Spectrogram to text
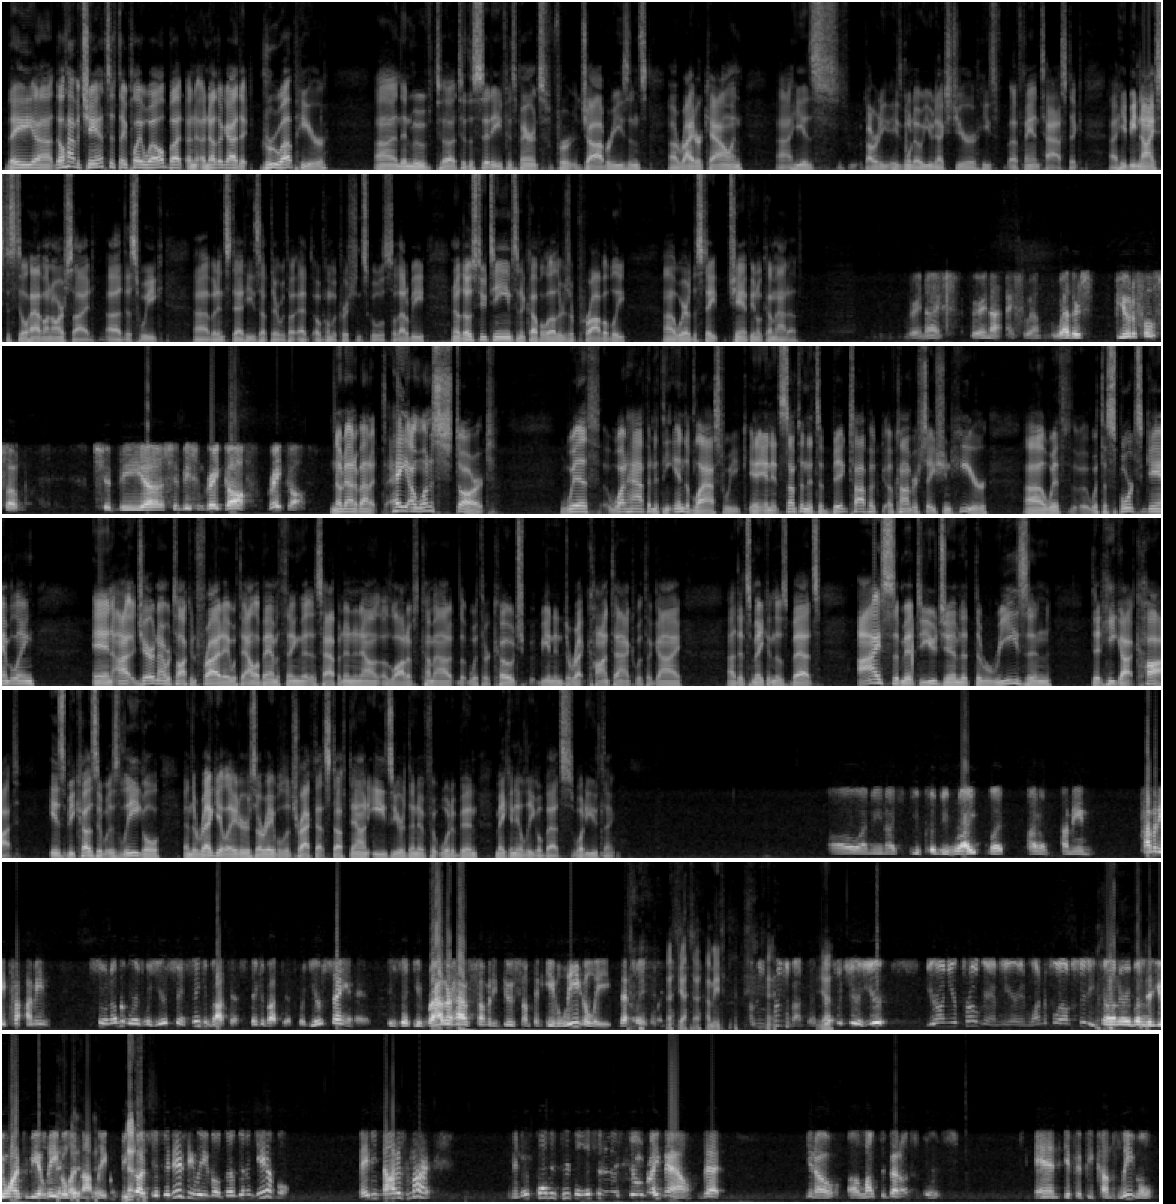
they uh, they'll have a chance if they play well. But an, another guy that grew up here uh, and then moved uh, to the city his parents for job reasons, uh, Ryder Cowan. Uh, he is already he's going to OU next year. He's fantastic. Uh, he'd be nice to still have on our side this week, but instead he's up there with at Oklahoma Christian Schools. So that'll be you know those two teams and a couple others are probably where the state champion will come out of. Very nice. Very nice. Well, the weather's beautiful, so should be uh, should be some great golf. Great golf. No doubt about it. Hey, I want to start with what happened at the end of last week, and it's something that's a big topic of conversation here uh, with with the sports gambling. And I, Jared and I were talking Friday with the Alabama thing that is happening, and now a lot have come out with their coach being in direct contact with the guy uh, that's making those bets. I submit to you, Jim, that the reason that he got caught is because it was legal and the regulators are able to track that stuff down easier than if it would have been making illegal bets. What do you think? Oh, I mean, I you could be right, but I don't. I mean, how many? I mean, so in other words, what you're saying. Think about this. Think about this. What you're saying is is that you'd rather have somebody do something illegally than legally. yeah, I mean, I mean, think about that. Yeah. That's what you're you're you're on your program here in wonderful Elk City, telling everybody that you want it to be illegal and not legal. No. Because if it is illegal, they're going to gamble. Maybe not as much. I mean, there's probably people listening to this show right now that you know uh, like to bet on sports, and if it becomes legal,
